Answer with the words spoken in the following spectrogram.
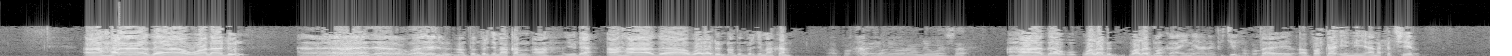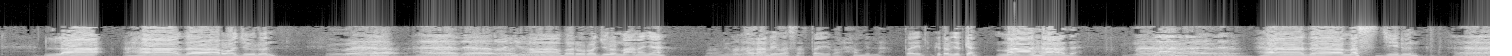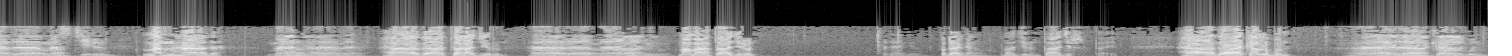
Ahadha waladun? Hadha waladun. Antum terjemahkan ah Yuda. Ahadha waladun. Antum terjemahkan. Apakah ini orang dewasa? Hadha waladun. Waladun. Apakah ini anak kecil? Taib. Apakah ini anak kecil? La hadha rajulun. La hadha rajul. Ah, baru rajulun maknanya Orang dewasa. orang dewasa. Taib, alhamdulillah. Taib, kita lanjutkan. Ma hadha? Ma hadha? Hadha masjidun. Hadha masjidun. Man hadha? Man hadha? Hadha tajirun. Hadha tajirun. Ma mana tajirun? Pedagang. Pedagang. Tajirun, tajir. Taib. Hadha kalbun. Hadha kalbun.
